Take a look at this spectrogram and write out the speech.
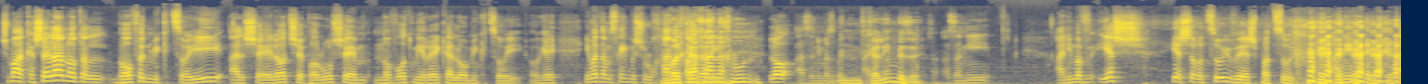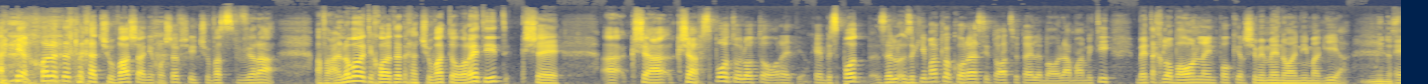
תשמע, קשה לענות על, באופן מקצועי על שאלות שברור שהן נובעות מרקע לא מקצועי, אוקיי? אם אתה משחק בשולחן אבל חברים... ככה אנחנו לא, אז אני מסביר. נתקלים בזה. אז אני... אני מב... יש... יש רצוי ויש פצוי. אני, אני יכול לתת לך תשובה שאני חושב שהיא תשובה סבירה, אבל אני לא באמת יכול לתת לך תשובה תיאורטית כש... אה, כשה, כשהספוט הוא לא תיאורטי, אוקיי? בספוט, זה, לא- זה כמעט לא קורה הסיטואציות האלה בעולם האמיתי, בטח לא באונליין פוקר שממנו אני מגיע. מן הסתם.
